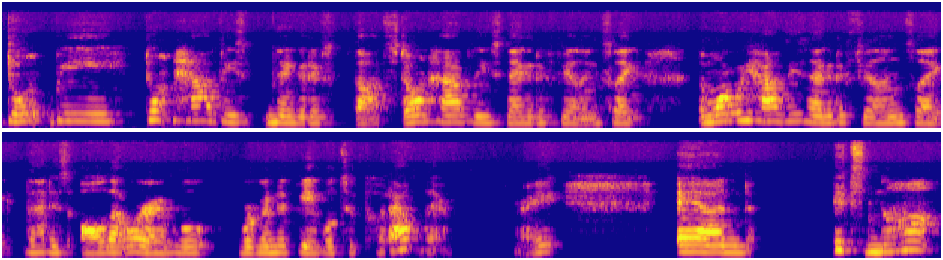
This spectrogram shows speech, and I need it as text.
don't be, don't have these negative thoughts, don't have these negative feelings. Like, the more we have these negative feelings, like, that is all that we're able, we're going to be able to put out there, right? And it's not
